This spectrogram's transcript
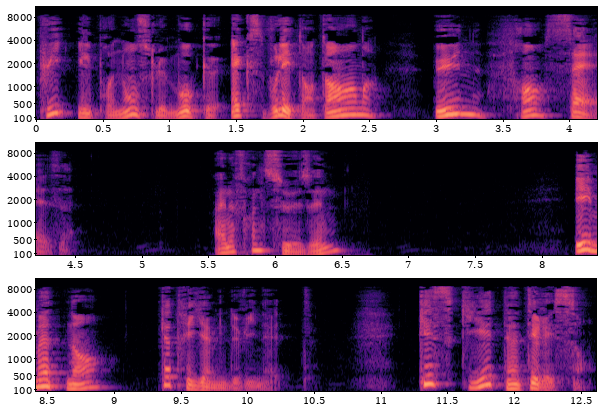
Puis il prononce le mot que X voulait entendre, une française. Eine Französin? Et maintenant, quatrième devinette. Qu'est-ce qui est intéressant?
